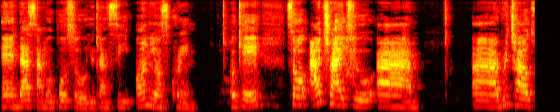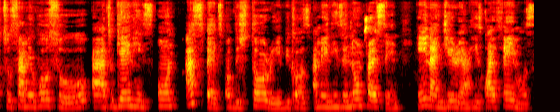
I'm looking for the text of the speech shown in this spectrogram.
and that's Amoposo you can see on your screen. Okay, so I try to um, uh, reach out to Samuel uh, to gain his own aspects of the story because, I mean, he's a known person in Nigeria. He's quite famous.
